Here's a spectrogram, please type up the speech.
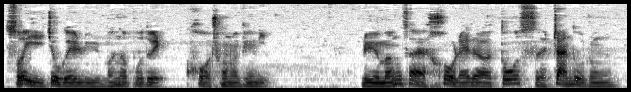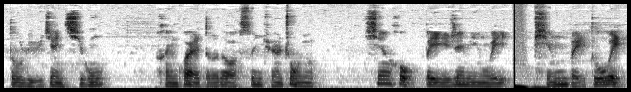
所以就给吕蒙的部队扩充了兵力。”吕蒙在后来的多次战斗中都屡建奇功，很快得到孙权重用，先后被任命为平北都尉，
